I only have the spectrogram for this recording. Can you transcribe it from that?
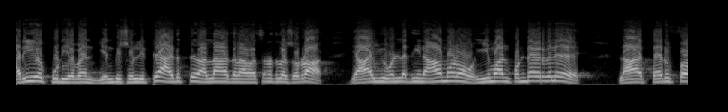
அறியக்கூடியவன் என்று சொல்லிட்டு அடுத்து அல்லாஹ் வசனத்துல சொல்றான். யாயு உள்ளதீன் ஆமனோ ஈமான் கொண்டவர்களே லா தெருஃபோ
